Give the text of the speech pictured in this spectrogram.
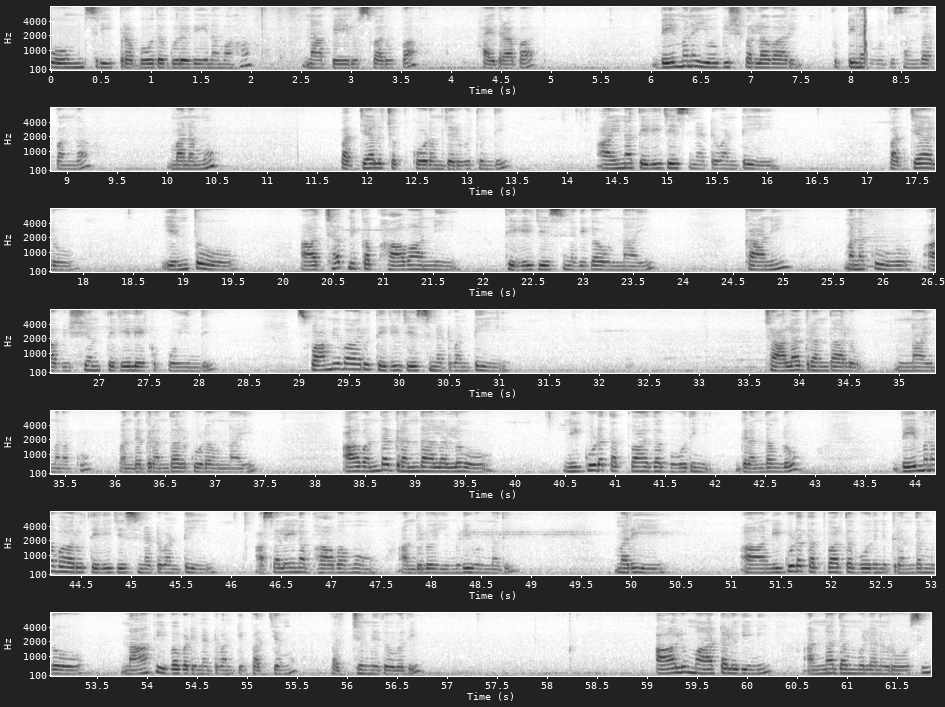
ఓం శ్రీ ప్రబోధ గురవే నమ. నా పేరు స్వరూప హైదరాబాద్. వేమన యోగీశ్వర్ల వారి పుట్టినరోజు సందర్భంగా మనము పద్యాలు చెప్పుకోవడం జరుగుతుంది. ఆయన తెలియజేసినటువంటి పద్యాలు ఎంతో ఆధ్యాత్మిక భావాన్ని తెలియజేసినవిగా ఉన్నాయి. కానీ మనకు ఆ విషయం తెలియలేకపోయింది. స్వామివారు తెలియజేసినటువంటి చాలా గ్రంథాలు ఉన్నాయి మనకు. వంద గ్రంథాలు కూడా ఉన్నాయి. ఆ వంద గ్రంథాలలో నిగూఢ తత్వాద బోధిని గ్రంథంలో వేమన వారు తెలియజేసినటువంటి అసలైన భావము అందులో ఇమిడి ఉన్నది. మరి ఆ నిగూఢ తత్వార్థ బోధిని గ్రంథంలో నాకు ఇవ్వబడినటువంటి పద్యము పద్దెనిమిదవది. ఆలు మాటలు విని అన్నదమ్ములను రోసి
